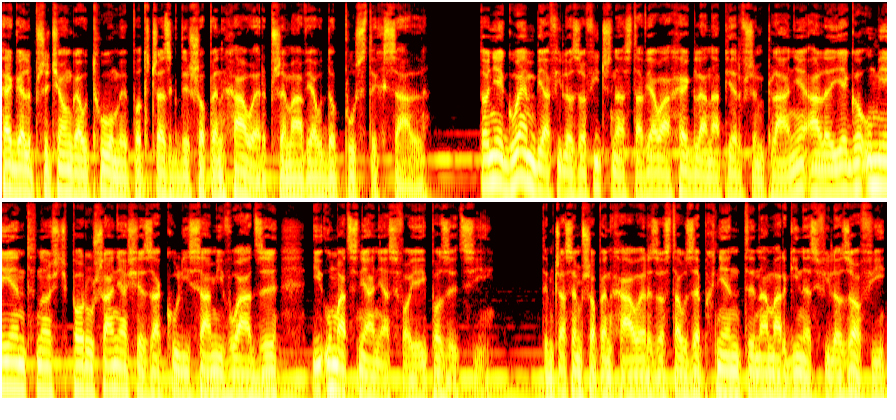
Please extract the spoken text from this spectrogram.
Hegel przyciągał tłumy, podczas gdy Schopenhauer przemawiał do pustych sal. To nie głębia filozoficzna stawiała Hegla na pierwszym planie, ale jego umiejętność poruszania się za kulisami władzy i umacniania swojej pozycji. Tymczasem Schopenhauer został zepchnięty na margines filozofii,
